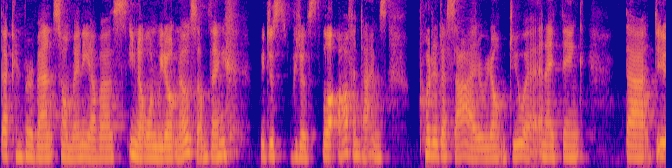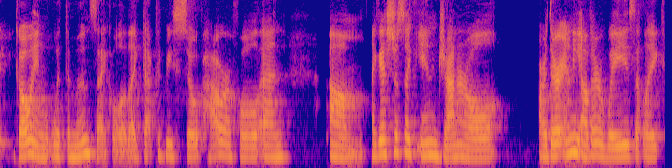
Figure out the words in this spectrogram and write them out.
that can prevent so many of us, you know, when we don't know something, we just we just oftentimes put it aside or we don't do it. And I think that do, going with the moon cycle, like that could be so powerful. And um, I guess just like in general, are there any other ways that like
